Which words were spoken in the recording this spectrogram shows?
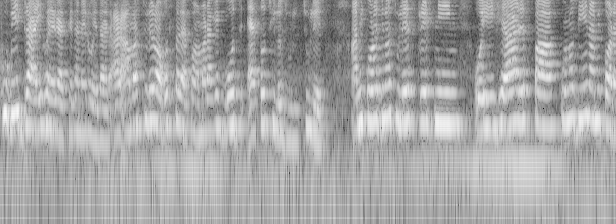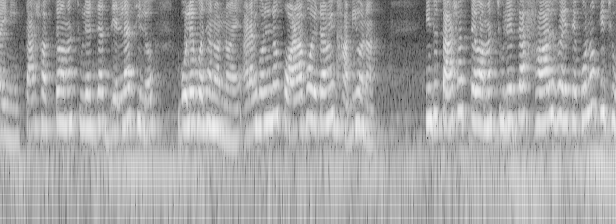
খুবই ড্রাই হয়ে গেছে এখানের ওয়েদার আর আমার চুলের অবস্থা দেখো, আমার আগে গোজ এত ছিল চুল, চুলের। আমি কোনোদিনও চুলের স্ট্রেটনিং, ওই হেয়ার স্পা কোনো দিন আমি করাইনি। তা সত্ত্বেও আমার চুলের যা জেল্লা ছিল বলে বোঝানোর নয়, আর আমি কোনোদিনও পড়াবো এটা আমি ভাবিও না। কিন্তু তা সত্ত্বেও আমার চুলের যা হাল হয়েছে, কোনো কিছু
